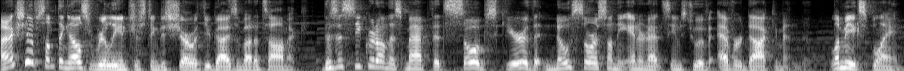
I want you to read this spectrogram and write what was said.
I actually have something else really interesting to share with you guys about Atomic. There's a secret on this map that's so obscure that no source on the internet seems to have ever documented it. Let me explain.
